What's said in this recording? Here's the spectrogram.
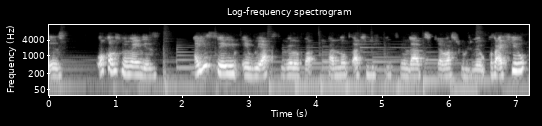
is what comes to my mind is are you saying a React developer cannot actually fit in that JavaScript developer? Because I feel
